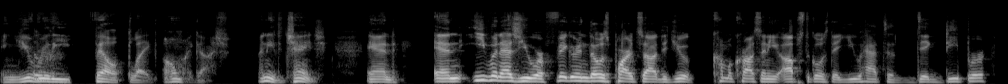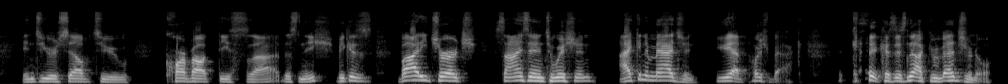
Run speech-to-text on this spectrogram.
and you Oof. really felt like, oh my gosh, I need to change. And and even as you were figuring those parts out, did you come across any obstacles that you had to dig deeper into yourself to carve out this uh, this niche? Because body church, science and intuition, I can imagine you had pushback because it's not conventional.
